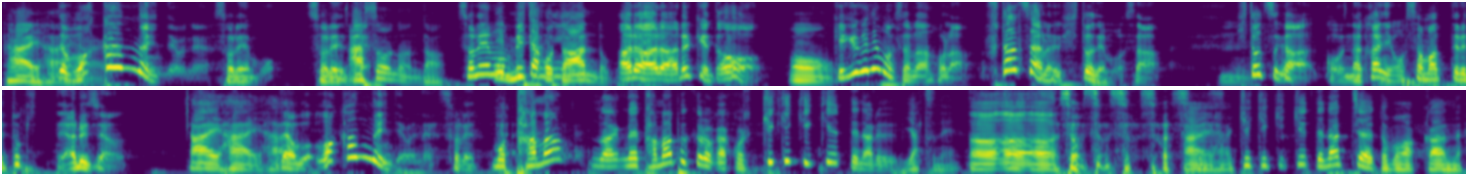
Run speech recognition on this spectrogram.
はい、はい。でもわかんないんだよね、それも。それで。あ、そうなんだ。それもえ、見たことああんの？あるあるあるけど、うん。結局でもさ、ほら、二つある人でもさ、一つがこう中に収まってる時ってあるじゃん。はいはいだからはい。わかんないんだよね、それ。もう玉、なね、玉袋がこう、キュキュキュキュってなるやつね。ああ、ああ、そうそうそうそうそう。はいはい。キュキュキュキュってなっちゃうともうわかんない。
